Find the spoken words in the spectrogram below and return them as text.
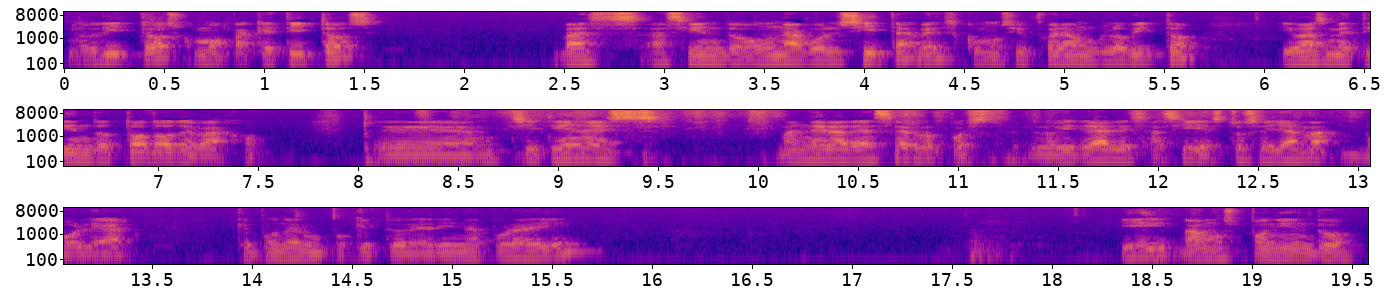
nuditos, como paquetitos. Vas haciendo una bolsita, ¿ves? Como si fuera un globito y vas metiendo todo debajo. Eh, si tienes manera de hacerlo, pues lo ideal es así. Esto se llama bolear que poner un poquito de harina por ahí. Y vamos poniendo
